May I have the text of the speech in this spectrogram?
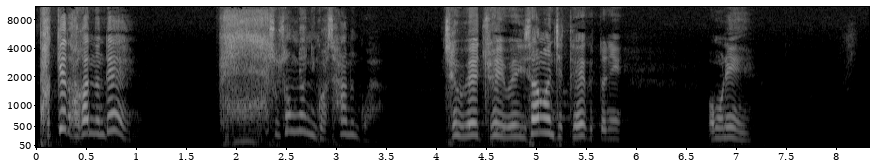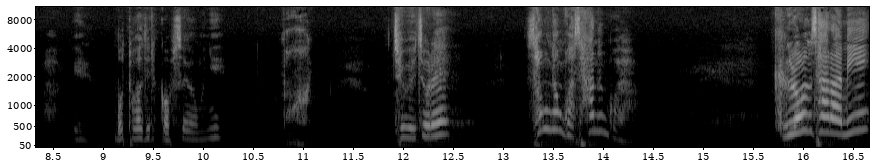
밖에 나갔는데 계속 성령님과 사는 거야. 쟤 왜, 쟤 왜 이상한 짓 해? 그랬더니 어머니, 예, 뭐 도와드릴 거 없어요, 어머니? 쟤 왜 저래? 성령과 사는 거야. 그런 사람이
